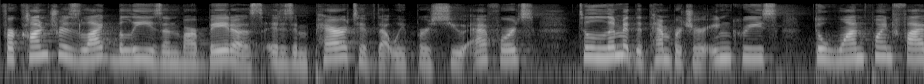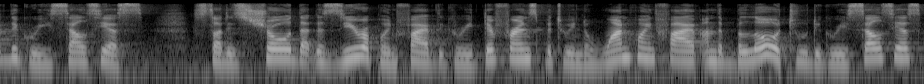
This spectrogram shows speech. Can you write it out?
For countries like Belize and Barbados, it is imperative that we pursue efforts to limit the temperature increase to 1.5 degrees Celsius. Studies showed that the 0.5 degree difference between the 1.5 and the below 2 degrees Celsius,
